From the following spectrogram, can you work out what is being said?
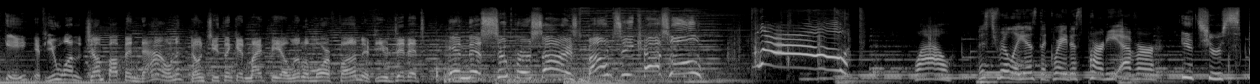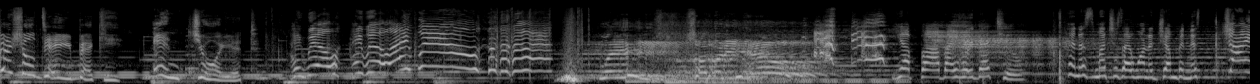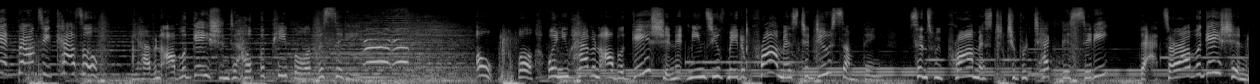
Becky, if you want to jump up and down, don't you think it might be a little more fun if you did it in this super-sized bouncy castle? Wow, Wow, this really is the greatest party ever. It's your special day, Becky. Enjoy it. I will, I will, I will. Please, somebody help! yep, Bob, I heard that too. And as much as I want to jump in this giant bouncy castle, we have an obligation to help the people of the city. Oh, well, when you have an obligation, it means you've made a promise to do something. Since we promised to protect this city, that's our obligation.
